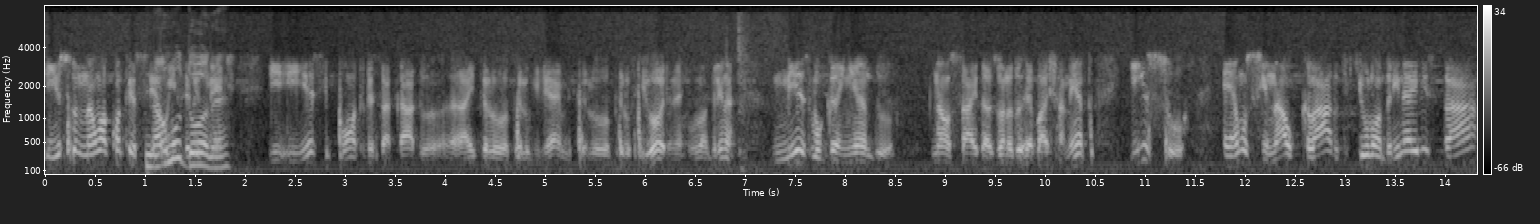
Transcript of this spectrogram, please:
E isso não aconteceu. Não mudou, infelizmente. E, e esse ponto destacado eh, aí pelo, pelo Guilherme, pelo, pelo Fiore, né? O Londrina, mesmo ganhando, não sai da zona do rebaixamento. Isso é um sinal claro de que o Londrina ele está,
